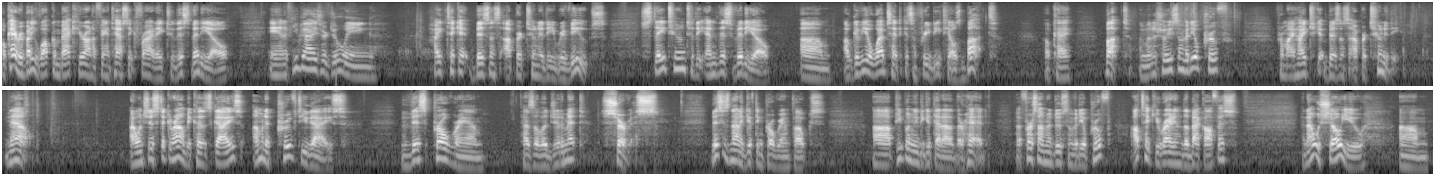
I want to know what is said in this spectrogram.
Okay everybody, welcome back here on a fantastic Friday to this video. And if you guys are doing high ticket business opportunity reviews, stay tuned to the end of this video. Um, I'll give you a website to get some free details, but, okay, but I'm going to show you some video proof for my high ticket business opportunity. Now, I want you to stick around because guys, I'm going to prove to you guys this program has a legitimate service. This is not a gifting program, folks. Uh, people need to get that out of their head. But first I'm going to do some video proof. I'll take you right into the back office and I will show you, um,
